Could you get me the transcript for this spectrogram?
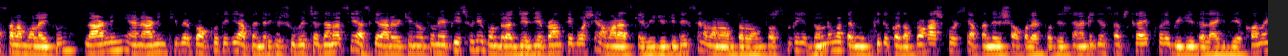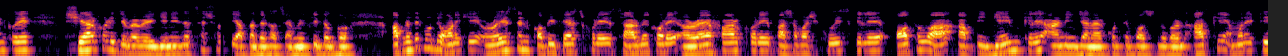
আসসালামু আলাইকুম। লার্নিং অ্যান্ড আর্নিং টিমের পক্ষ থেকে আপনাদেরকে শুভেচ্ছা জানাচ্ছি। আজকের আরও একটি নতুন এপিসোডে বন্ধুরা, যে যে প্রান্তে বসে আমার আজকের ভিডিওটি দেখছেন, আমার অন্তর অন্তঃস্থল থেকে ধন্যবাদ এবং কৃতজ্ঞতা প্রকাশ করছি। আপনাদের সকলের প্রতি চ্যানেলটিকে সাবস্ক্রাইব করে, ভিডিওতে লাইক দিয়ে কমেন্ট করে শেয়ার করে যেভাবে এগিয়ে নিয়ে যাচ্ছে সত্যি আপনাদের কাছে আমি কৃতজ্ঞ। আপনাদের মধ্যে অনেকে রয়েছেন কপি পেস্ট করে সার্ভে করে রেফার করে, পাশাপাশি কুইজ খেলে অথবা আপনি গেম খেলে আর্নিং জেনারেট করতে পছন্দ করেন। আজকে এমন একটি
